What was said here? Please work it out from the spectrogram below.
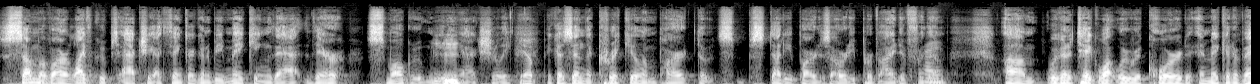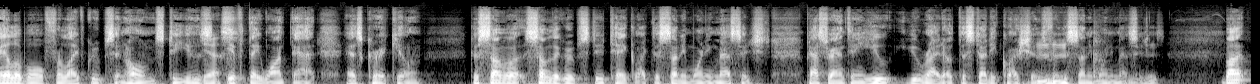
some of our life groups actually, I think, are going to be making that their small group meeting actually, Mm-hmm. Yep. because then the curriculum part, the study part, is already provided for them. Um, we're going to take what we record and make it available for life groups and homes to use Yes. if they want that as curriculum. Because some of some of the groups do take like the Sunday morning message. Pastor Anthony, you you write out the study questions for the Sunday morning messages, but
